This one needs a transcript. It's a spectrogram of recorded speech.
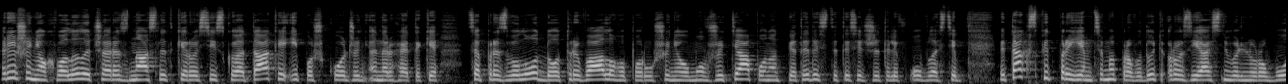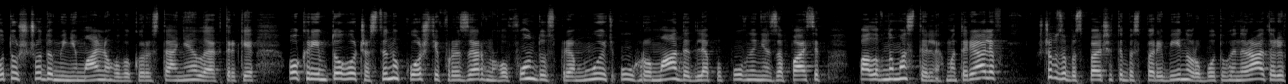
Рішення ухвалили через наслідки російської атаки і пошкоджень енергетики. Це призвело до тривалого порушення умов життя понад 50 тисяч жителів області. Відтак з підприємцями проведуть роз'яснювальну роботу щодо мінімального використання електрики. Окрім того, частину коштів резервного фонду спрямують у громади для поповнення запасів паливно-мастильних матеріалів, щоб забезпечити безперебійну роботу генераторів,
